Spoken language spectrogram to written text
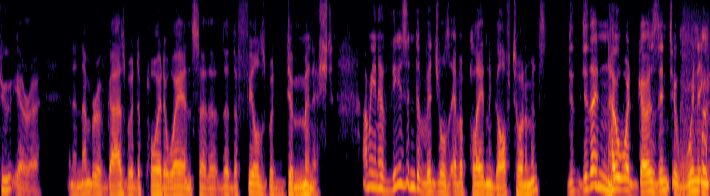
II era and a number of guys were deployed away and so the, the, the fields were diminished. I mean, have these individuals ever played in a golf tournaments? Do, do they know what goes into winning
